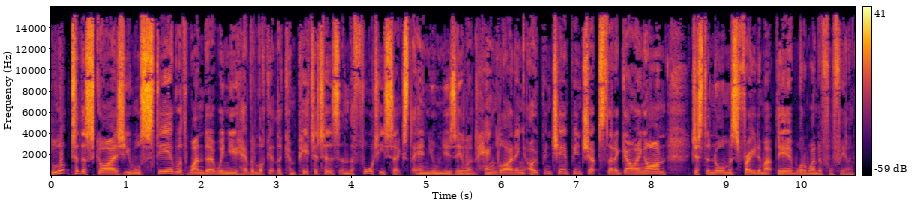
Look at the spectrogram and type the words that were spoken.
look to the skies. You will stare with wonder when you have a look at the competitors in the 46th annual New Zealand Hang Gliding Open Championships that are going on. Just enormous freedom up there. What a wonderful feeling.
